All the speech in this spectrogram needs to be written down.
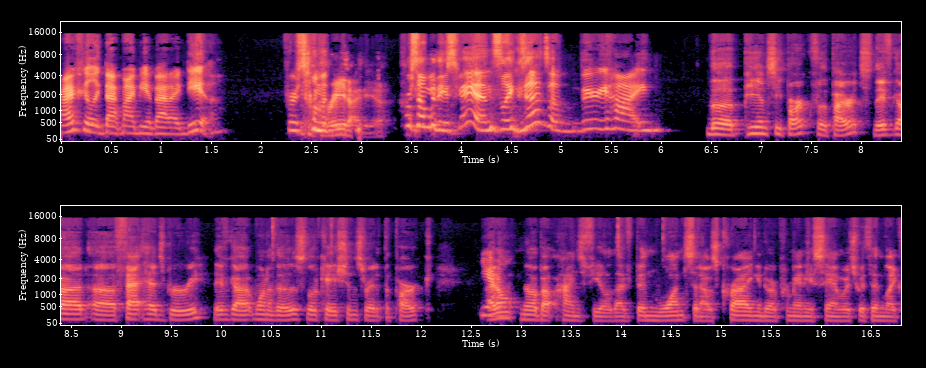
I feel like that might be a bad idea for some of great these, idea. for some of these fans. Like that's a very high. The PNC Park for the Pirates. They've got uh, Fatheads Brewery. They've got one of those locations right at the park. Yeah. I don't know about Heinz Field. I've been once and I was crying into a Primanti sandwich within like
